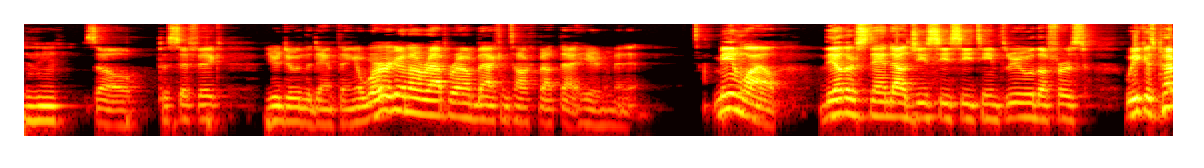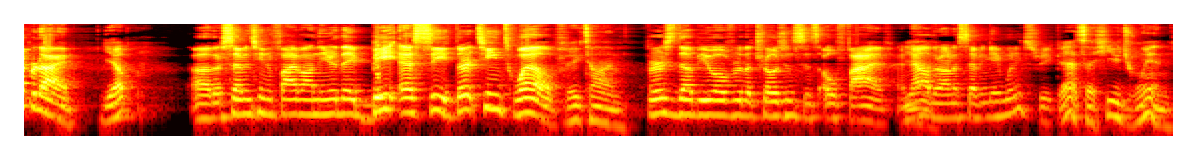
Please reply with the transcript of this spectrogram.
Mm-hmm. So Pacific, you're doing the damn thing. And we're gonna wrap around back and talk about that here in a minute. Meanwhile, the other standout GCC team through the first week is Pepperdine. Yep. Uh, they're 17 and 5 on the year. They beat SC 13 12. Big time. First W over the Trojans since 05. And now they're on a seven game winning streak. Yeah, it's a huge win.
